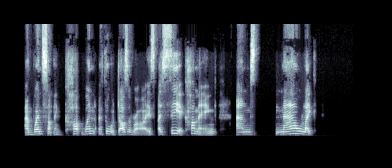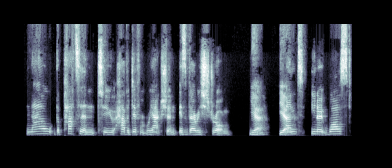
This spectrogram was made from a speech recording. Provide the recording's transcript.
And when something cut, when a thought does arise, I see it coming. And now, like, now the pattern to have a different reaction is very strong. Yeah. Yeah. And, you know, whilst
